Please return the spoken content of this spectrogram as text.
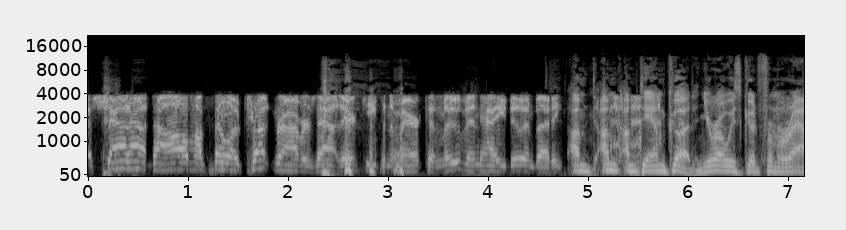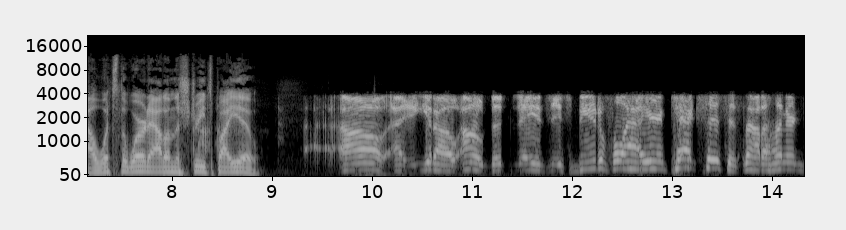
A shout out to all my fellow truck drivers out there keeping America moving. How you doing, buddy? I'm I'm I'm damn good, and you're always good for morale. What's the word out on the streets by you? Oh, uh, you know, oh, the, it's, it's beautiful out here in Texas. It's not 115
